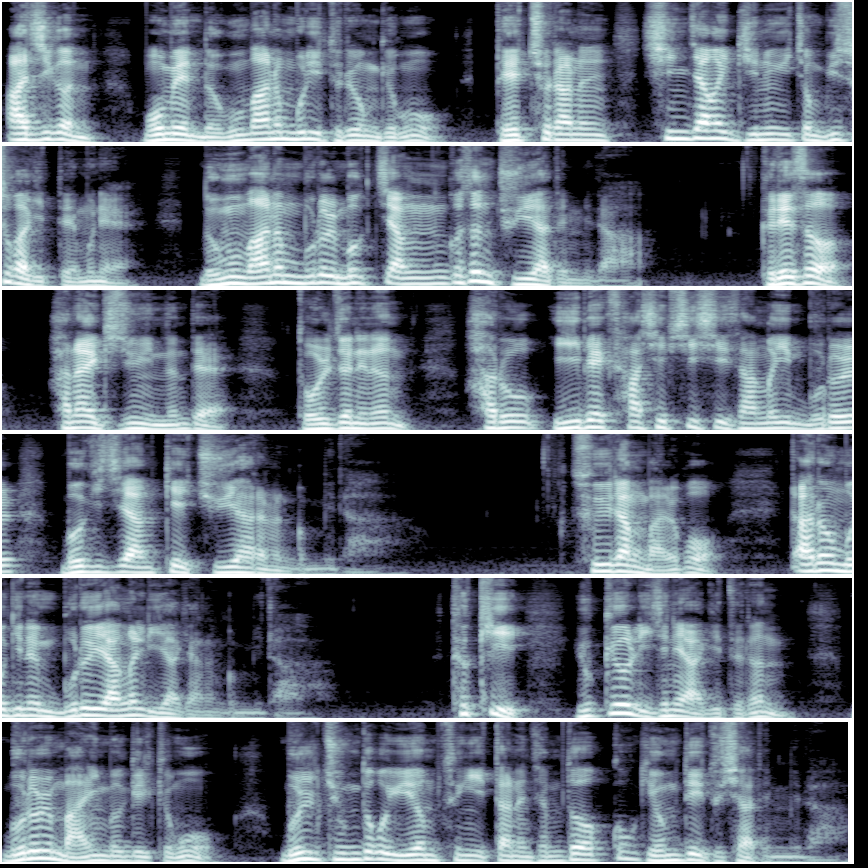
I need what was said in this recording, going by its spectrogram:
아직은 몸에 너무 많은 물이 들어온 경우 배출하는 신장의 기능이 좀 미숙하기 때문에 너무 많은 물을 먹지 않는 것은 주의해야 됩니다. 그래서 하나의 기준이 있는데 돌전에는 하루 240cc 이상의 물을 먹이지 않게 주의하라는 겁니다. 수유량 말고 따로 먹이는 물의 양을 이야기하는 겁니다. 특히 6개월 이전의 아기들은 물을 많이 먹일 경우 물 중독 위험성이 있다는 점도 꼭 염두에 두셔야 됩니다.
